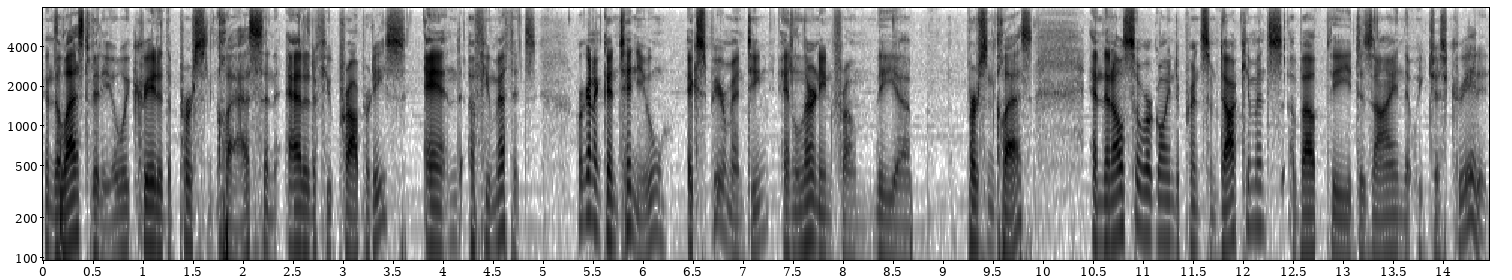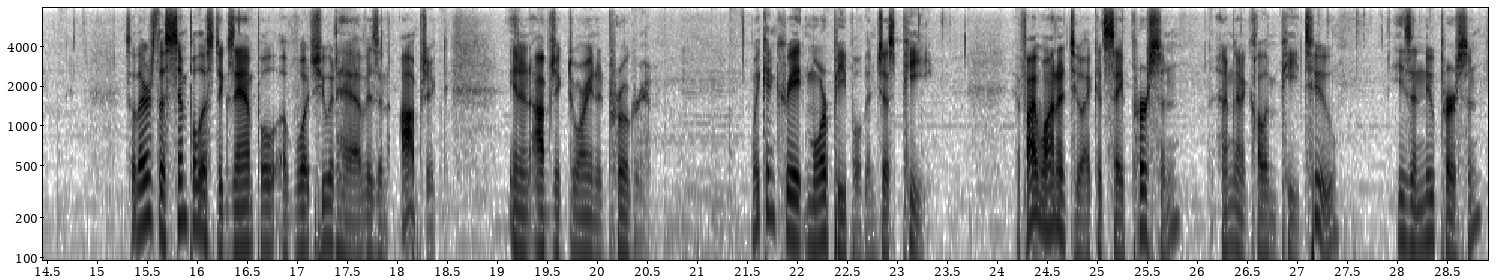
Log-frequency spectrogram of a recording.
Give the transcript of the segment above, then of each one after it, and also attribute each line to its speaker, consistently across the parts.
Speaker 1: In the last video, we created the person class and added a few properties and a few methods. We're going to continue experimenting and learning from the uh, person class. And then also we're going to print some documents about the design that we just created. So there's the simplest example of what you would have as an object in an object-oriented program. We can create more people than just P. If I wanted to, I could say person, and I'm going to call him P2. He's a new person.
